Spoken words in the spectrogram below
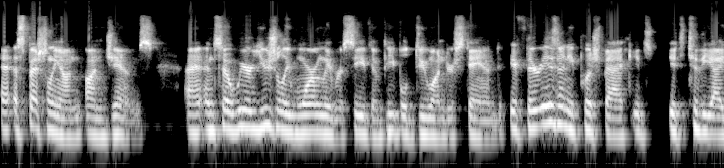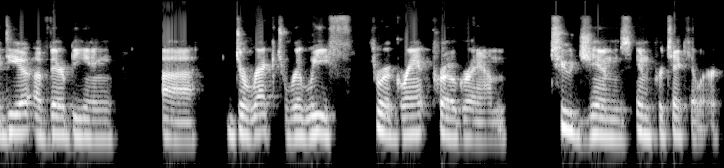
especially on on gyms. And so we're usually warmly received, and people do understand. If there is any pushback, it's it's to the idea of there being uh, direct relief through a grant program to gyms in particular.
